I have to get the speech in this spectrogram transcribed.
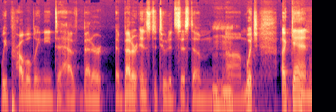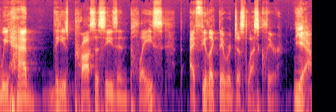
we probably need to have better a better instituted system. Mm-hmm. Um, which again, we had these processes in place. I feel like they were just less clear. Yeah.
